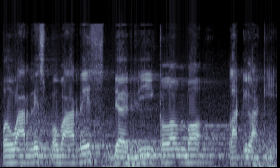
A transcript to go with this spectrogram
Pewaris-pewaris dari kelompok laki-laki.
